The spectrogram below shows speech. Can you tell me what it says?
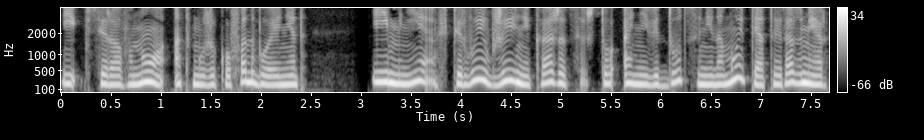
и все равно от мужиков отбоя нет И мне впервые в жизни кажется, что они ведутся не на мой пятый размер,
